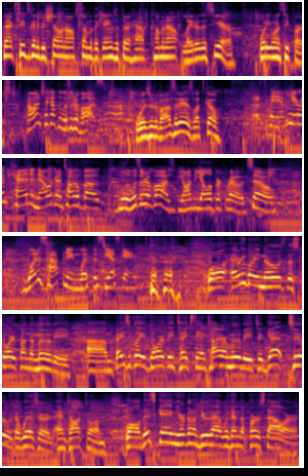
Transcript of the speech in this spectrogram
Now, Xseed's going to be showing off some of the games that they have coming out later this year. What do you want to see first? I want to check out The Wizard of Oz. Wizard of Oz it is. Let's go. Hey, I'm here with Ken, and now we're going to talk about The Wizard of Oz Beyond the Yellow Brick Road. So, what is happening with this DS game? Well, everybody knows the story from the movie. Um, basically, Dorothy takes the entire movie to get to the wizard and talk to him. Well, this game, you're going to do that within the first hour.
